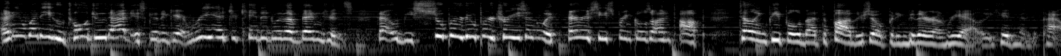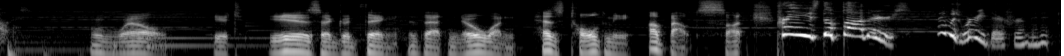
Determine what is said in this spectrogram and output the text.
Anybody who told you that is going to get re educated with a vengeance. That would be super duper treason with heresy sprinkles on top, telling people about the Father's opening to their own reality hidden in the palace. Well, it is a good thing that no one has told me about such. Praise the Fathers! I was worried there for a minute.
